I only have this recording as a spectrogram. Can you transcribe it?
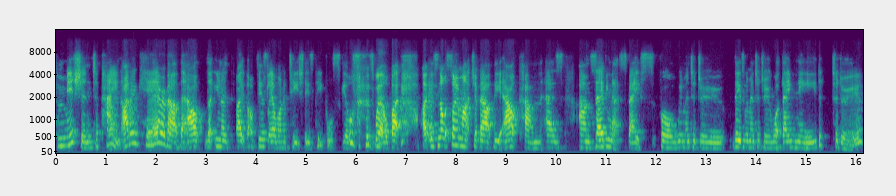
permission to paint. I don't care about the out that you know. I, obviously, I want to teach these people skills as well, but uh, it's not so much about the outcome as um, saving that space for women to do these women to do what they need to do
